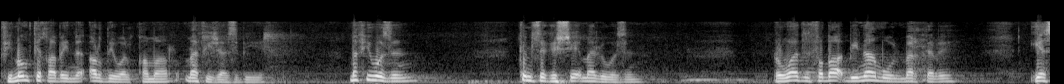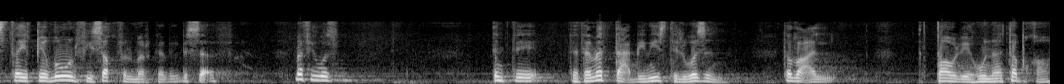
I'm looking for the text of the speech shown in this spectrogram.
في منطقة بين الأرض والقمر ما في جاذبية. ما في وزن. تمسك الشيء ما له وزن. رواد الفضاء بيناموا بالمركبة يستيقظون في سقف المركبة بالسقف. ما في وزن. أنت تتمتع بميزة الوزن. تضع الطاولة هنا تبقى.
